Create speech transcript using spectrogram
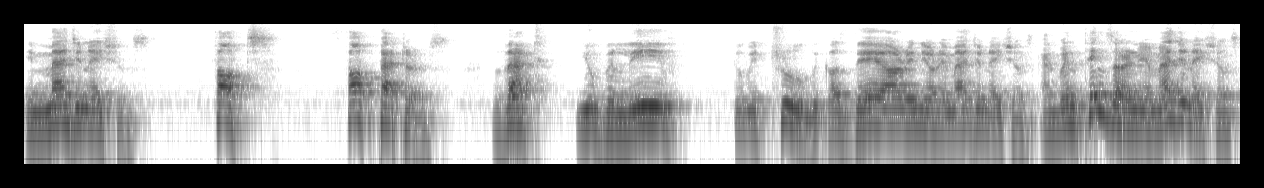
Imaginations, thoughts, thought patterns that you believe to be true because they are in your imaginations. And when things are in your imaginations,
